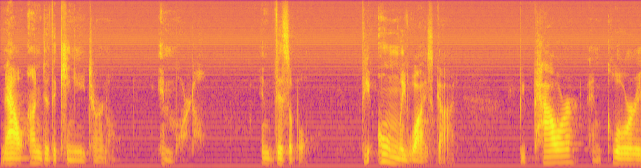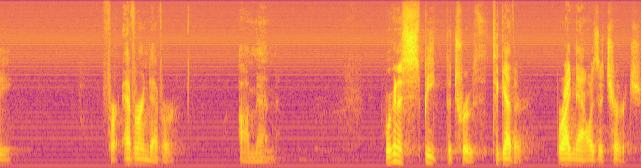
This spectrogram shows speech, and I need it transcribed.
Now unto the King eternal, immortal invisible, the only wise God, be power and glory forever and ever. Amen. We're going to speak the truth together right now as a church.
